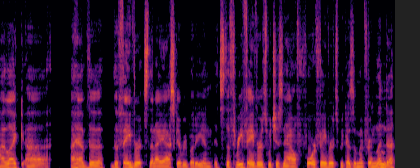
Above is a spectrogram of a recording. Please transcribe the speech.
I like uh, I have the the favorites that I ask everybody, and it's the three favorites, which is now four favorites because of my friend Linda.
